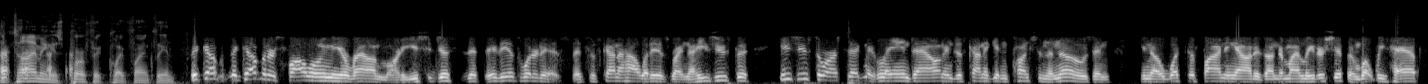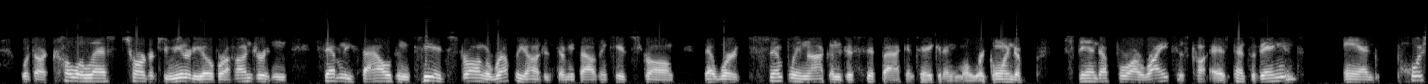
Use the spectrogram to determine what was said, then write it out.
the timing is perfect, quite frankly. And the, gov- the governor's following me around, Marty. You should just, it is what it is. That's just kind of how it is right now. He's used to he's used to our segment laying down and just kind of getting punched in the nose. And you know what they're finding out is under my leadership and what we have with our coalesced charter community, over 170,000 kids strong, or roughly 170,000 kids strong. That we're simply not going to just sit back and take it anymore. We're going to stand up for our rights as, as Pennsylvanians and push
